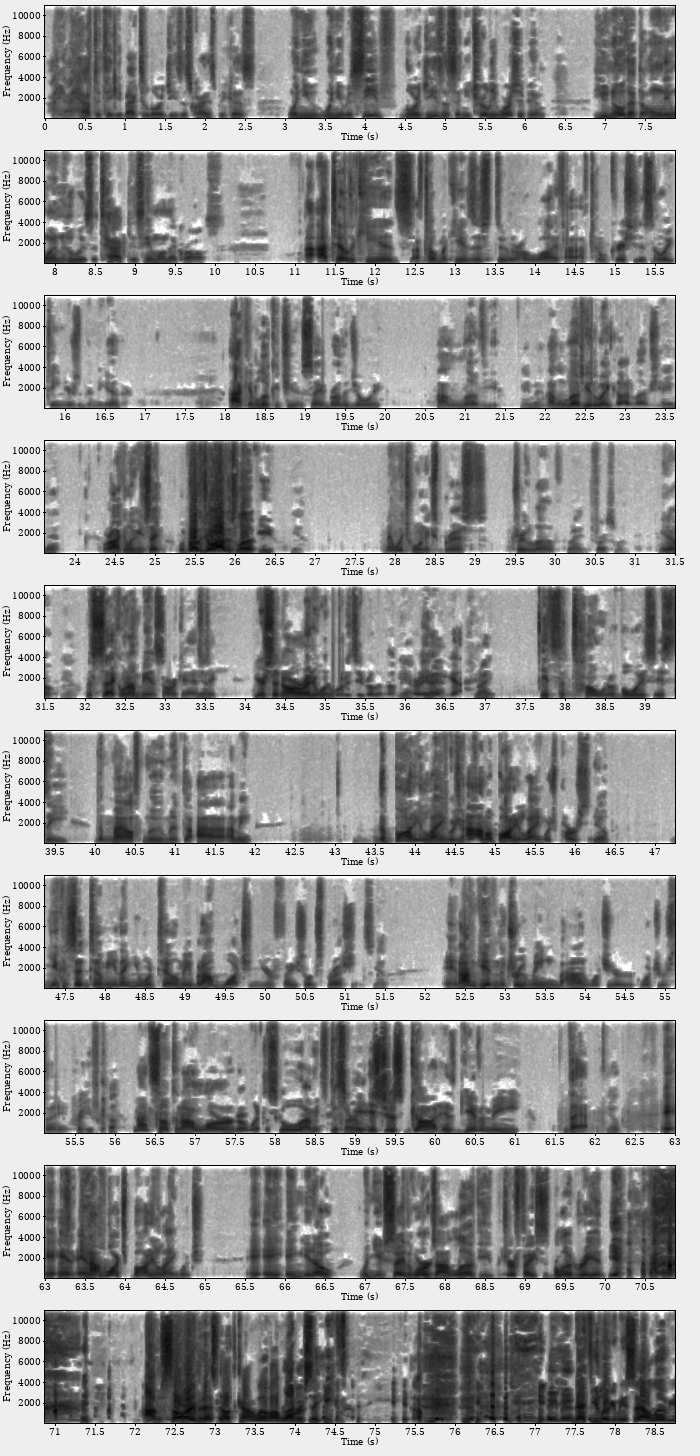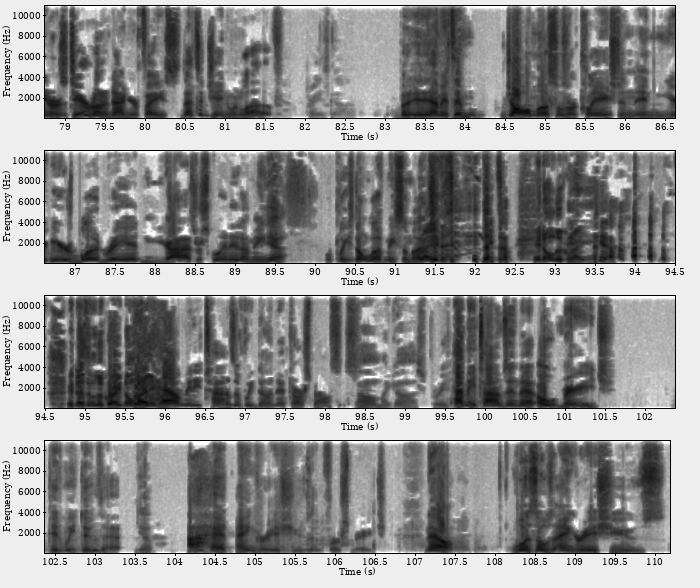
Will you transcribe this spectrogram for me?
I, I have to take it back to lord jesus christ because when you when you receive lord jesus and you truly worship him you know that the only one who is attacked is him on that cross I, I tell the kids, I've told my kids this through their whole life. I, I've told Christy this whole 18 years we've been together. I can look at you and say, Brother Joey, I love you. Amen I love you the way God loves you. amen Or I can look at you and say, Well, Brother Joey, I just love you. Yeah. Now, which one expressed true love? right the first one You know, Yeah. the second one, I'm being sarcastic. You're sitting there already wondering, what does he really love me? Yeah, Or, amen. yeah. right It's the tone of voice. It's the the mouth movement. The eye. I mean, the body language. I, I'm a body language person. Yep. You can sit and tell me anything you want to tell me, but I'm watching your facial expressions. Yep. And I'm getting the true meaning behind what you're what you're saying. praise god Not something I learned or went to school. I mean, it's discernment it's just God has given me that. Yep. And, and, and I watch body language. And, and, and you know, when you say the words "I love you," but your face is blood red. yeah I'm sorry, but that's not the kind of love I want to receive. Amen now, if you look at me and say "I love you" and there's a tear running down your face, that's a genuine love. praise god But eh, I mean, if them jaw muscles are clenched and, and your ears blood red and your eyes are squinted, I mean, yeah well, please don't love me so much. right it don't look right yeah. it doesn't look right don't But feel right how many times have we done that to our spouses? oh my gosh praise How many times in that old marriage did we do that? Yep. I had anger issues in the first marriage. Now, was those anger issues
